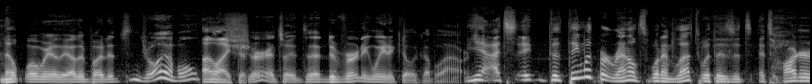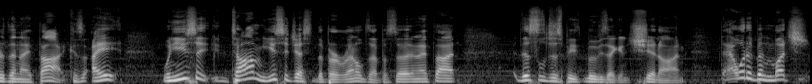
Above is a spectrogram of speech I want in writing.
Nope. one way or the other. But it's enjoyable. I liked it. Sure, it's a, it's a diverting way to kill a couple hours. Yeah, it's it, the thing with Burt Reynolds. What I'm left with is it's it's harder than I thought because I when you said Tom, you suggested the Burt Reynolds episode, and I thought this will just be movies I can shit on. That would have been much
